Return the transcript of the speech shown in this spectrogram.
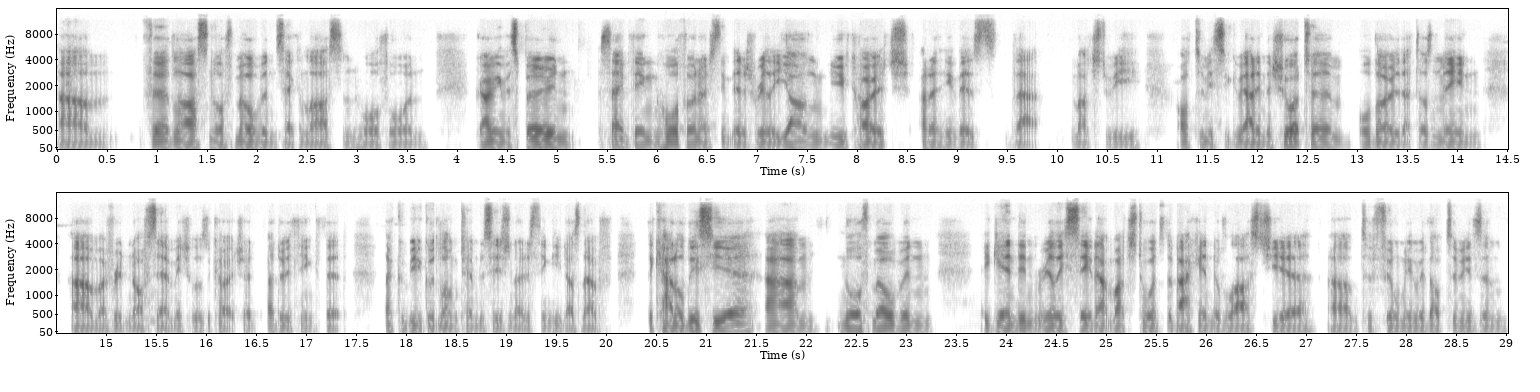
um, third last, North Melbourne second last, and Hawthorn grabbing the spoon. Same thing, Hawthorn. I just think they're just really young, new coach. I don't think there's that much to be optimistic about in the short term, although that doesn't mean um, I've written off Sam Mitchell as a coach. I, I do think that that could be a good long term decision. I just think he doesn't have the cattle this year. Um, North Melbourne again, didn't really see that much towards the back end of last year um, to fill me with optimism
